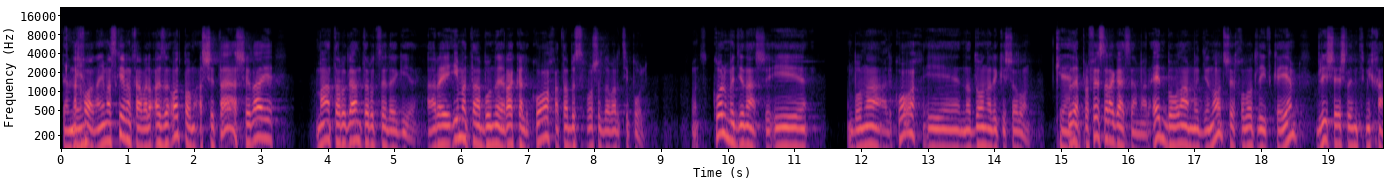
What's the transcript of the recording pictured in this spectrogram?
אתה מבין? נכון, אני מסכים איתך, אבל אז עוד פעם, השיטה, השאלה היא, מה אתה, לאן אתה רוצה להגיע? הרי אם אתה בונה רק על כוח, אתה בסופו של דבר תיפול. כל מדינה שהיא בונה על כוח, היא נדונה לכישלון. כן. אתה יודע, פרופסור אגסי אמר, אין בעולם מדינות שיכולות להתקיים בלי שיש להן תמיכה.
